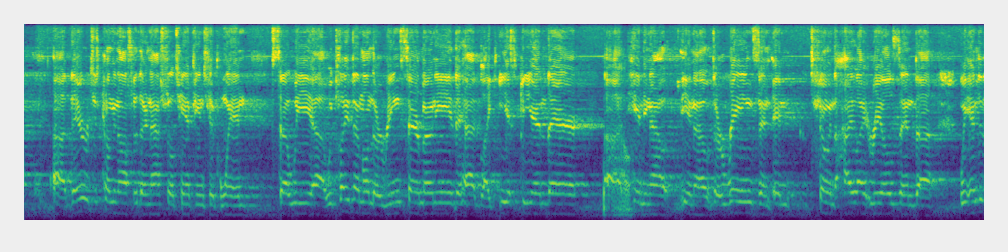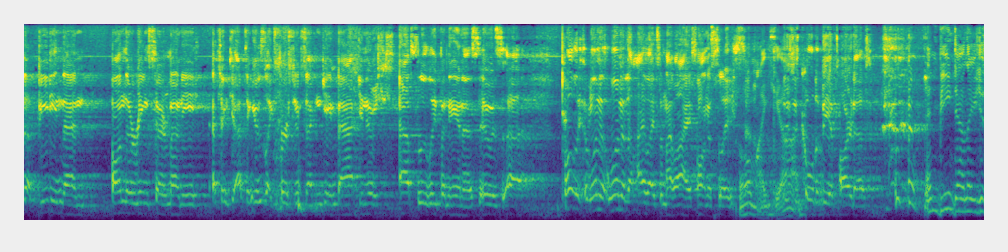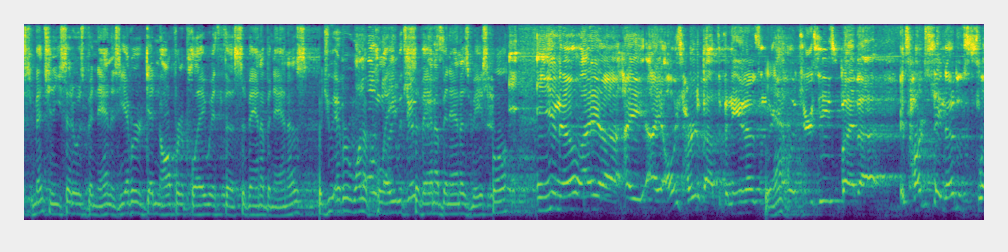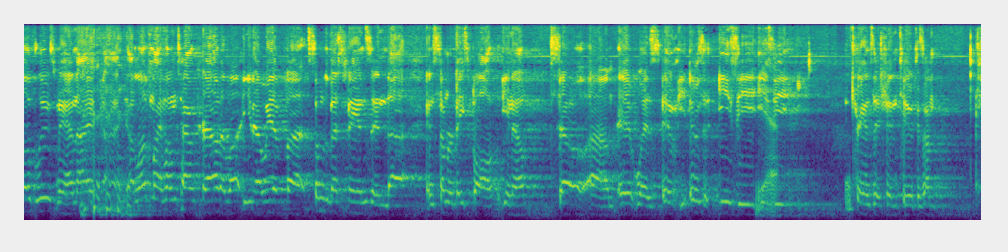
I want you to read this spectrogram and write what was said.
Uh, they were just coming off of their national championship win, so we uh, we played them on their ring ceremony. They had like ESPN there, uh, Wow. handing out you know their rings and, and showing the highlight reels, and uh, we ended up beating them on their ring ceremony. I think I think it was like first or second game back, and it was just absolutely bananas. It was. Uh, probably one of, one of the highlights of my life, honestly. So oh my god, it was cool to be a part of. and being down there, you just mentioned you said it was bananas. You ever get an offer to play with the Savannah Bananas? Would you ever want to oh play with goodness. Savannah Bananas baseball? You know, I, uh, I I always heard about the Bananas and yeah. the yellow jerseys, but. Uh, it's hard to say no to the SLO blues, man. I, I, I, love my hometown crowd. I love, you know, we have uh, some of the best fans in uh, in summer baseball. You know, so um, it was it, it was an easy yeah. easy transition too because I'm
